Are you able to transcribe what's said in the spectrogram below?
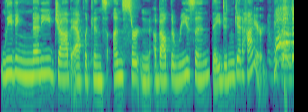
leaving many job applicants uncertain about the reason they didn't get hired. What was the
